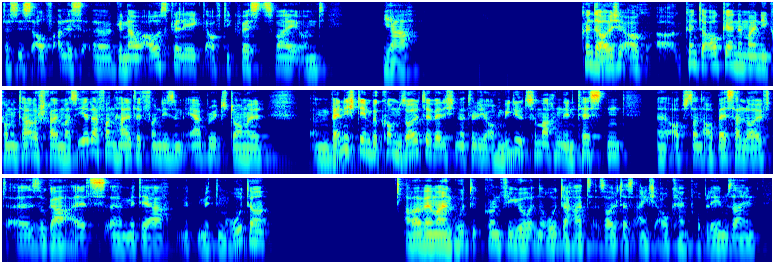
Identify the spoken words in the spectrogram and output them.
Das ist auf alles äh, genau ausgelegt, auf die Quest 2 und ja, Könnt ihr, euch auch, könnt ihr auch gerne mal in die Kommentare schreiben, was ihr davon haltet, von diesem Airbridge Dongle. Ähm, wenn ich den bekommen sollte, werde ich natürlich auch ein Video zu machen, den testen, äh, ob es dann auch besser läuft, äh, sogar als äh, mit, der, mit, mit dem Router. Aber wenn man einen gut konfigurierten Router hat, sollte das eigentlich auch kein Problem sein.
